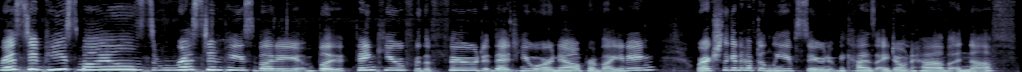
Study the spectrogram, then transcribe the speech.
Rest in peace, Miles! Rest in peace, buddy. But thank you for the food that you are now providing. We're actually gonna have to leave soon because I don't have enough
